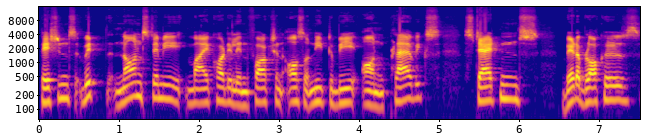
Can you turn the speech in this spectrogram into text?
Patients with non-STEMI myocardial infarction also need to be on Plavix, statins, beta blockers,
